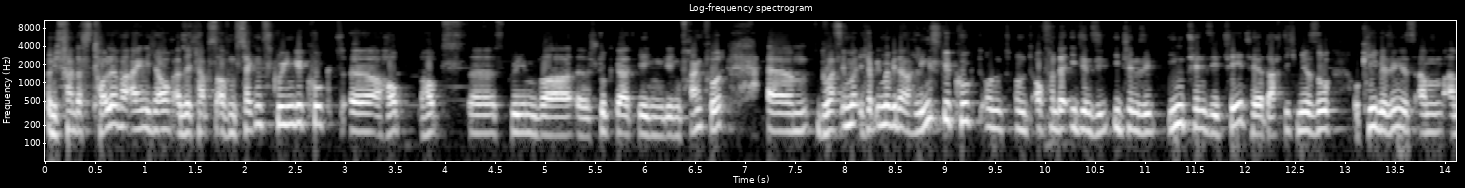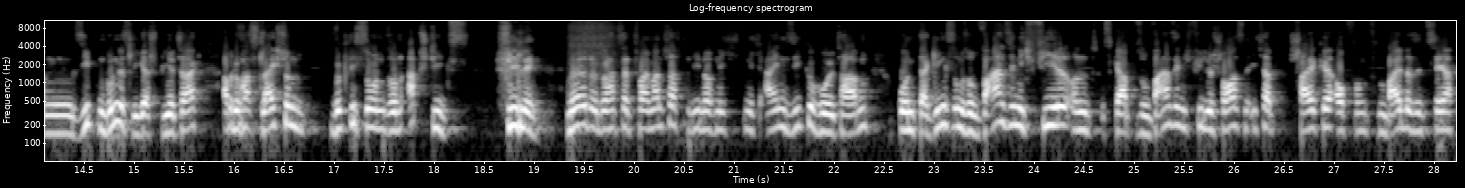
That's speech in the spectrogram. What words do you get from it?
Und ich fand das Tolle war eigentlich auch, also ich habe es auf dem Second Screen geguckt, äh, Haupt, Hauptstream äh, war äh, Stuttgart gegen, gegen Frankfurt. Ähm, du hast immer, ich habe immer wieder nach links geguckt und, und auch von der Intensität her dachte ich mir so, okay, wir sind jetzt am, am siebten Bundesligaspieltag, aber du hast gleich schon wirklich so ein, so ein Abstiegsfeeling. Ne? Du, du hast ja zwei Mannschaften, die noch nicht, nicht einen Sieg geholt haben und da ging es um so wahnsinnig viel und es gab so wahnsinnig viele Chancen. Ich habe Schalke auch vom, vom Ballbesitz her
